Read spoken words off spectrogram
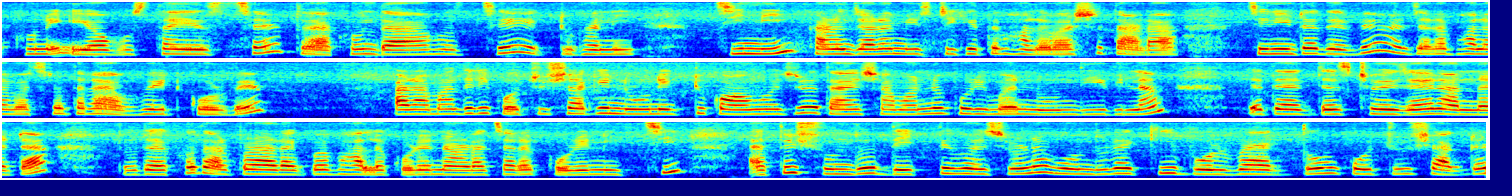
এখন এই অবস্থায় এসছে। তো এখন দেওয়া হচ্ছে একটুখানি চিনি, কারণ যারা মিষ্টি খেতে ভালোবাসে তারা চিনিটা দেবে, আর যারা ভালোবাসে না তারা অ্যাভয়েড করবে। আর আমাদের এই কচু শাকে নুন একটু কম হয়েছিল, তাই সামান্য পরিমাণ নুন দিয়ে দিলাম, যাতে অ্যাডজাস্ট হয়ে যায় রান্নাটা। তো দেখো, তারপর আর একবার ভালো করে নাড়াচাড়া করে নিচ্ছি। এত সুন্দর দেখতে হয়েছিল না বন্ধুরা, কি বলব, একদম কচুর শাকটা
